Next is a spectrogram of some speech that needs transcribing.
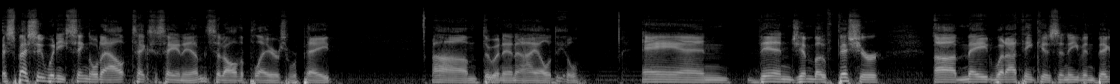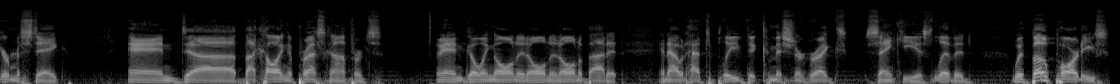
especially when he singled out Texas A&M and said all the players were paid um, through an NIL deal, and then Jimbo Fisher uh, made what I think is an even bigger mistake. And uh, by calling a press conference and going on and on and on about it. And I would have to believe that Commissioner Greg Sankey is livid with both parties,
